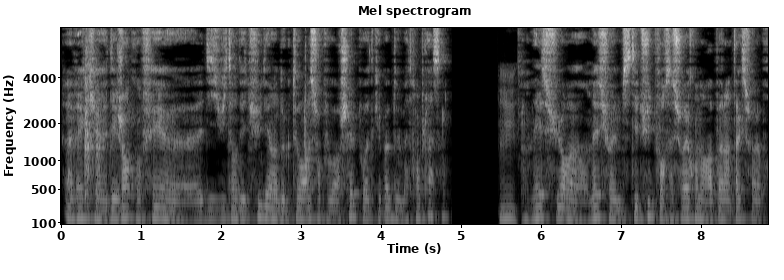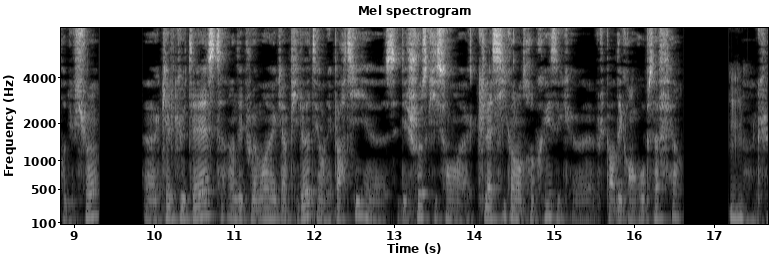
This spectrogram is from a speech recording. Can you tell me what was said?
avec euh, des gens qui ont fait 18 euh, ans d'études et un doctorat sur PowerShell pour être capable de le mettre en place. Hein. Mm. On est sur, on est sur une petite étude pour s'assurer qu'on n'aura pas l'impact sur la production, quelques tests, un déploiement avec un pilote et on est parti. c'est des choses qui sont classiques en entreprise et que la plupart des grands groupes savent faire. Mhm. Donc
